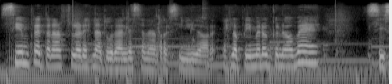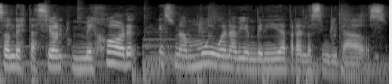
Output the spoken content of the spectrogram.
siempre tener flores naturales en el recibidor. Es lo primero que uno ve. Si son de estación, mejor. Es una muy buena bienvenida para los invitados.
